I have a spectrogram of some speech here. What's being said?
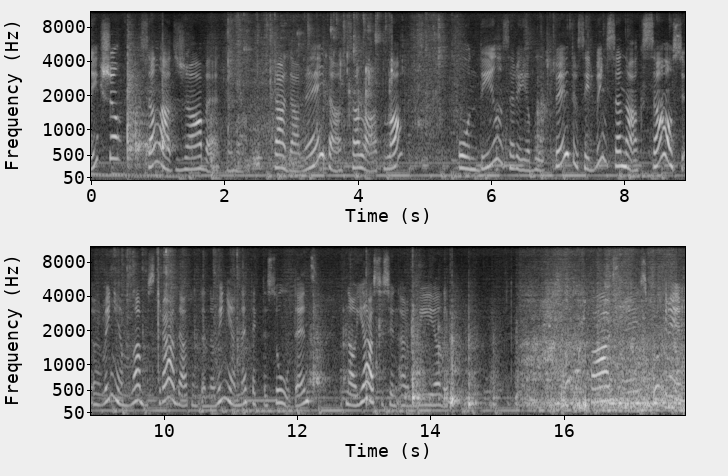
likšu salātu žābētajā. Tādā veidā salātu lapas un dīles arī, ja būtu pētersīļi, viņi sanāk sausi, ar viņiem labi strādāt, un tad no viņiem netek tas ūdens. Nav jāsasina ar lieli. Pāris reizes pagriež.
